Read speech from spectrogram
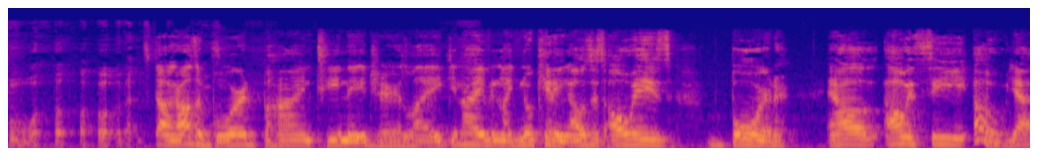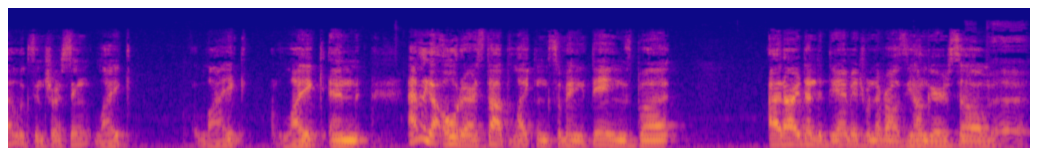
whoa that's dog i was a bored behind teenager like you're not even like no kidding. I was just always bored. And i'll I always see oh yeah it looks interesting. Like like like. And as i got older i stopped liking so many things but i'd already done the damage whenever i was younger so.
